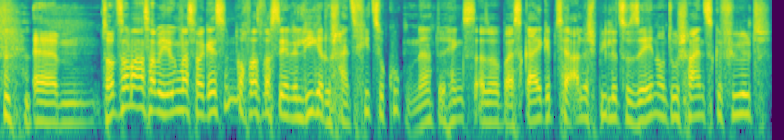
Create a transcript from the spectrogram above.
ähm, sonst noch was? Habe ich irgendwas vergessen? Noch was, was dir in der Liga, du scheinst viel zu gucken, ne? Du hängst, also bei Sky gibt's ja alle Spiele zu sehen und du scheinst gefühlt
